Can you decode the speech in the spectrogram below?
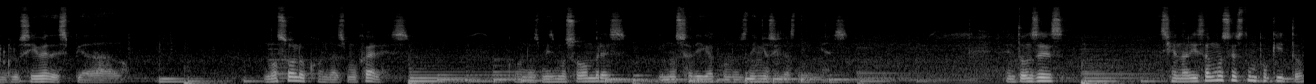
inclusive despiadado. No solo con las mujeres, con los mismos hombres y no se diga con los niños y las niñas. Entonces, si analizamos esto un poquito,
